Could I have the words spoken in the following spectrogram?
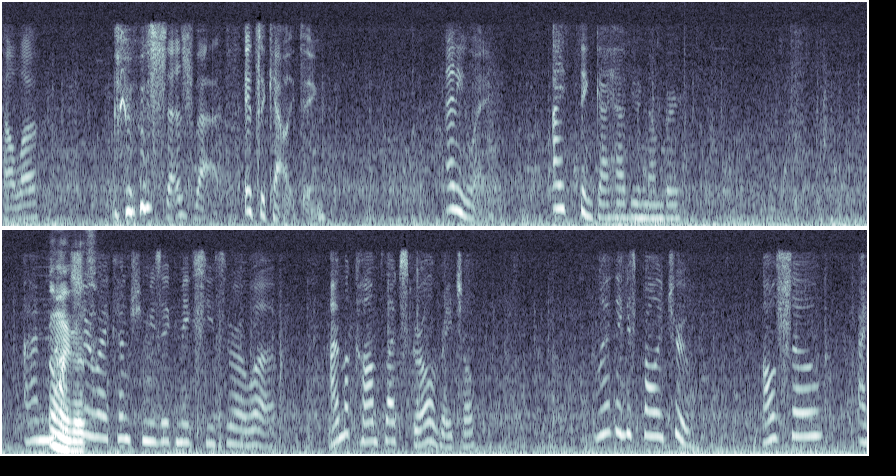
hella? Who says that? It's a Cali thing. Anyway, I think I have your number. I'm Oh my not God. sure why country music makes you throw up. I'm a complex girl, Rachel. I think it's probably true. Also, I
